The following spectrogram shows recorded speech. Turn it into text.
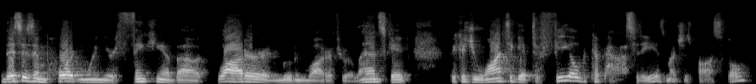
this is important when you're thinking about water and moving water through a landscape because you want to get to field capacity as much as possible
